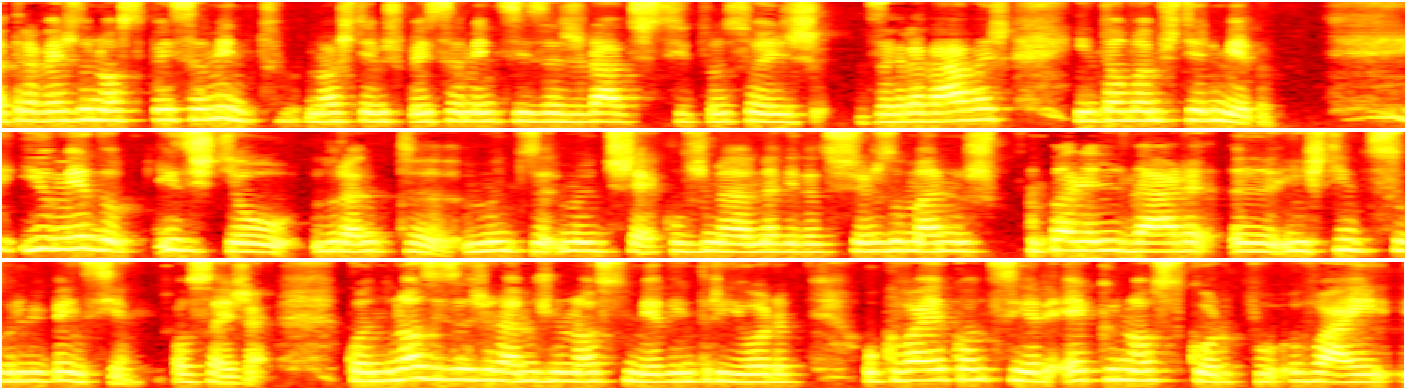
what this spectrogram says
através do nosso pensamento. Nós temos pensamentos exagerados de situações desagradáveis, então vamos ter medo. E o medo existiu durante muitos, muitos séculos na, na, vida dos seres humanos para lhe dar uh, instinto de sobrevivência. Ou seja, quando nós exageramos no nosso medo interior, o que vai acontecer é que o nosso corpo vai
